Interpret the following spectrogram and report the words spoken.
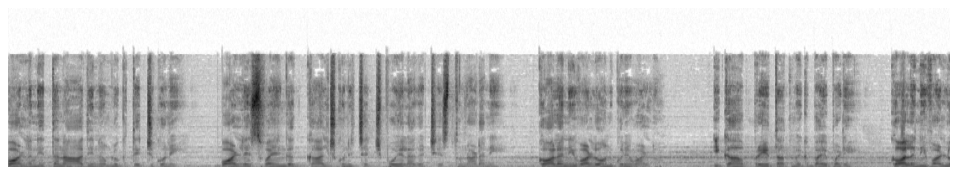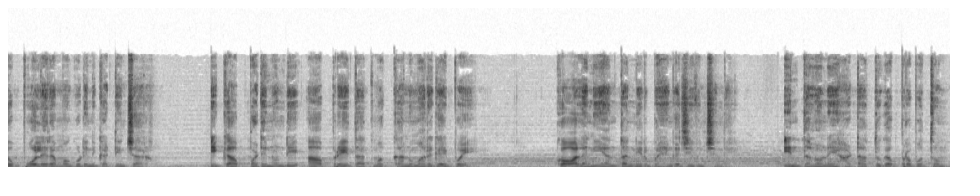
వాళ్ళని వాళ్ళని తన ఆధీనంలోకి తెచ్చుకొని వాళ్ళే స్వయంగా కాల్చుకొని చచ్చిపోయేలాగా చేస్తున్నాడని కాలనీ వాళ్ళు అనుకునేవాళ్ళు. ఇక ఆ ప్రేతాత్మకి భయపడి కాలనీ వాళ్ళు పోలేరమ్మ గుడిని కట్టించారు. ఇక అప్పటి నుండి ఆ ప్రేతాత్మ కనుమరుగైపోయి కాలనీ అంతా నిర్భయంగా జీవించింది. ఇంతలోనే హఠాత్తుగా ప్రభుత్వం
